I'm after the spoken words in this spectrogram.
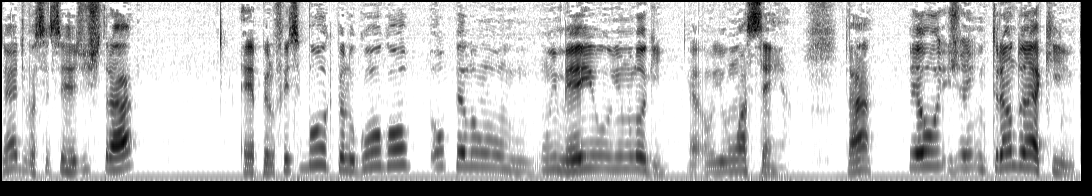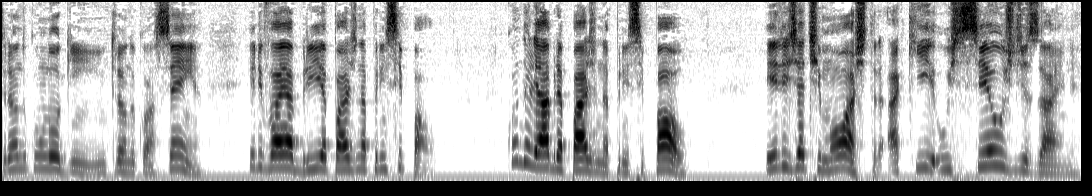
né, de você se registrar é, pelo Facebook, pelo Google ou pelo um, um e-mail e um login é, e uma senha, tá? Eu entrando aqui, entrando com o login, entrando com a senha, ele vai abrir a página principal. Quando ele abre a página principal, ele já te mostra aqui os seus designers.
